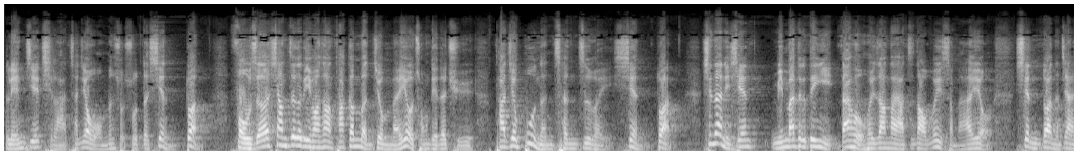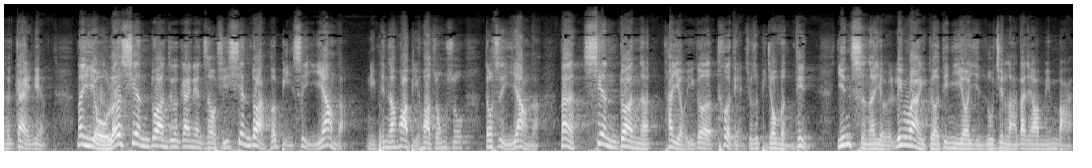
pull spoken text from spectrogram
连接起来才叫我们所说的线段。否则，像这个地方上，它根本就没有重叠的区域，它就不能称之为线段。现在你先明白这个定义，待会我会让大家知道为什么要有线段的这样一个概念。那有了线段这个概念之后，其实线段和笔是一样的，你平常画笔画中枢都是一样的。但线段呢，它有一个特点，就是比较稳定。因此呢，有另外一个定义要引入进来，大家要明白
